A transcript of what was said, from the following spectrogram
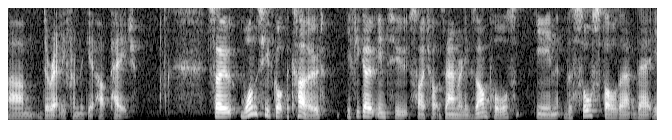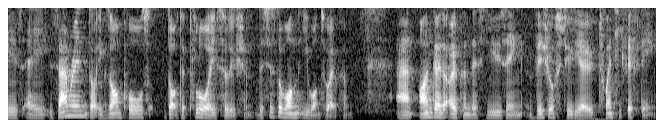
um, directly from the GitHub page. So once you've got the code, if you go into SciChart Xamarin examples, in the source folder, there is a xamarin.examples.deploy solution. This is the one that you want to open. And I'm going to open this using Visual Studio 2015.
